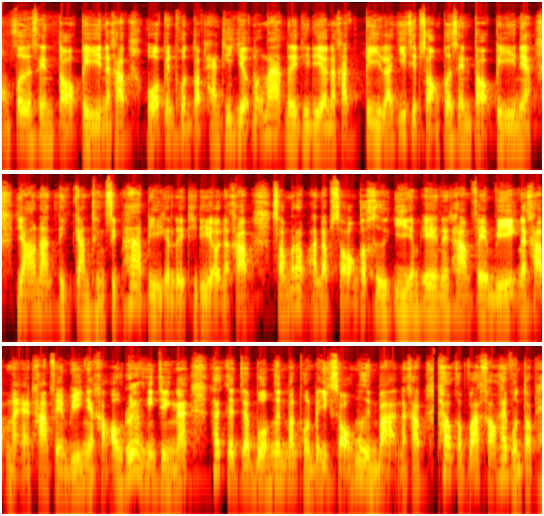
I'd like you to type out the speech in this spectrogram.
22%ต่อปีนะครับโโหเป็นผลตอบแทนที่เยอะมาก ๆ เลยทีเดียวนะครับ ปีละ 22%ต่อปีเนี่ยยาวนานติดกันถึง 15 ปีกันเลยทีเดียวนะครับสำหรับอันดับ 2 ก็คือ EMA ใน Time Frame Week นะครับแหม Time Frame Week เนี่ยเขาเอาเรื่องจริง ๆ นะ ถ้าเกิดจะบวกเงินปันผลไปอีก 20,000 บาทนะครับเท่ากับว่าเขาให้ผลตอบแท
